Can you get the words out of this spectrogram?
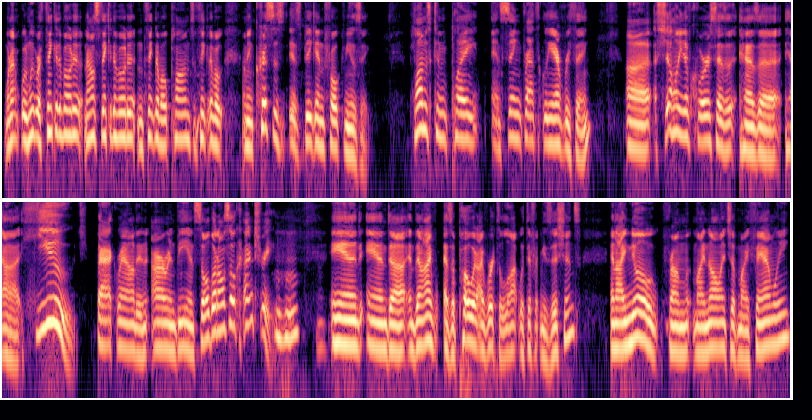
when I, when we were thinking about it, and I was thinking about it and thinking about plums and thinking about, I mean, Chris is, is big in folk music. Plums can play and sing practically everything. Uh, Shelley, of course, has a has a uh, huge background in R and B and soul, but also country. Mm-hmm. And and uh, and then I, as a poet, I've worked a lot with different musicians, and I know from my knowledge of my family,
